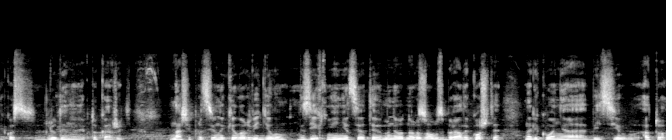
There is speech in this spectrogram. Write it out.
якось людиною, як то кажуть. Наші працівники лорвідділу з їхньої ініціативи ми неодноразово збирали кошти на лікування бійців АТО.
